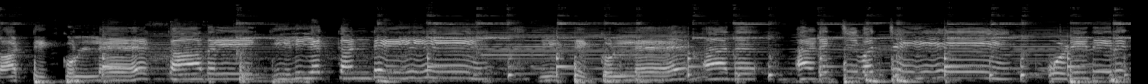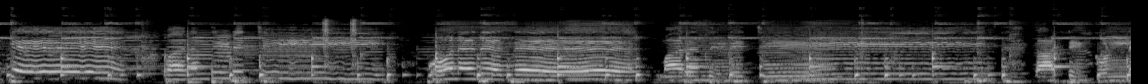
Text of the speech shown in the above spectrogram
காட்டிக்குள்ளே காதல் கிளிய கண்டே வீட்டுக்குள்ளே அது அடைச்சி வச்சே ஒழிதிருக்க பறந்துடுச்சு. போனதங்க மறந்துடுச்சு. காட்டுக்குள்ள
